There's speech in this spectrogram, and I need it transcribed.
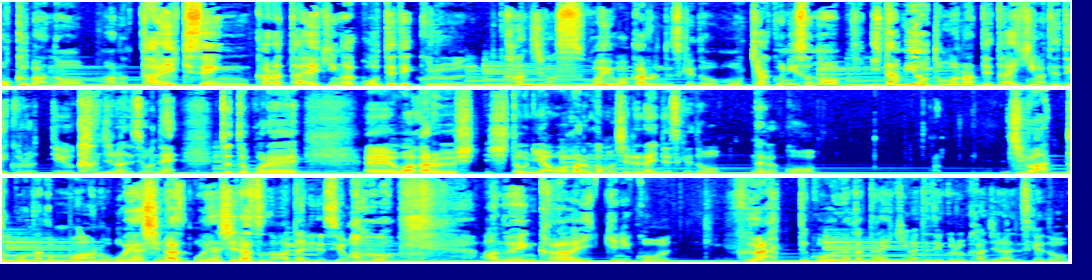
奥歯のあの唾液腺から唾液がこう出てくる感じがすごいわかるんですけどもう逆にその痛みを伴って唾液が出てくるっていう感じなんですよね。ちょっとこれ、えー、分かる人には分かるかもしれないんですけどなんかこうじわっとこうなんかもうあの親知らず親知らずのあたりですよ。あの辺から一気にこうぐわってこうなんか唾液が出てくる感じなんですけど。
